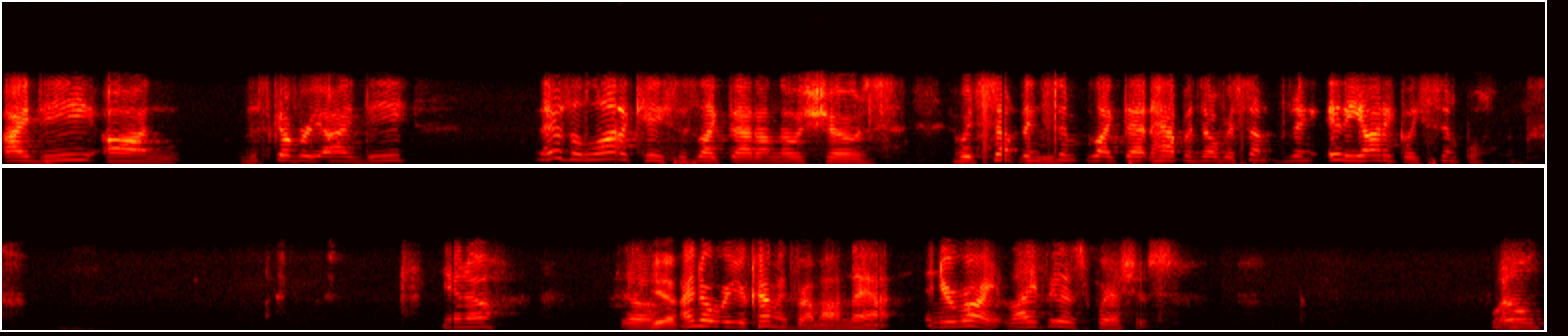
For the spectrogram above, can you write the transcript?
ID on Discovery ID. There's a lot of cases like that on those shows, which something Mhm. sim- like that happens over something idiotically simple. You know. So Yeah. I know where you're coming from on that, and you're right. Life is precious. Well,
